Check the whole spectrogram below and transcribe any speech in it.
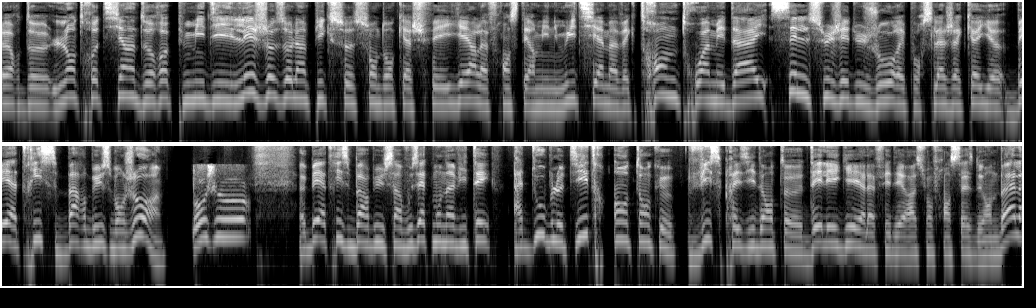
L'heure de l'entretien d'Europe Midi. Les Jeux Olympiques se sont donc achevés hier. La France termine huitième avec 33 médailles. C'est le sujet du jour et pour cela j'accueille Béatrice Barbus. Bonjour. Bonjour. Béatrice Barbus, hein, vous êtes mon invitée à double titre en tant que vice-présidente déléguée à la Fédération française de handball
